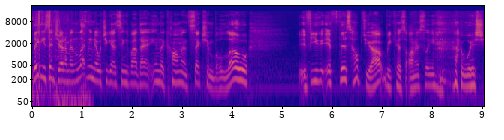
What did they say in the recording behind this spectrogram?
ladies and gentlemen, let me know what you guys think about that in the comments section below. If you if this helped you out, because honestly, I wish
